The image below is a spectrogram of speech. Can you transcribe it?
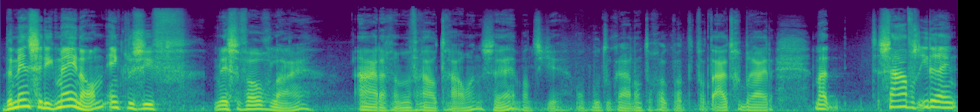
De mensen die ik meenam, inclusief minister Vogelaar, aardige mevrouw trouwens, hè, want je ontmoet elkaar dan toch ook wat, wat uitgebreider. Maar s'avonds iedereen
